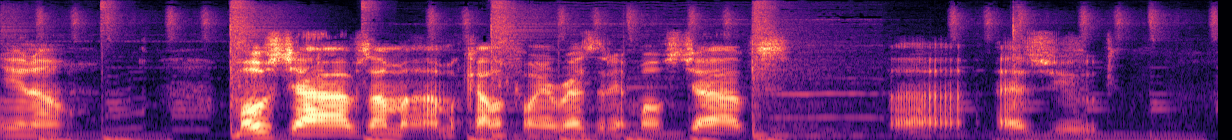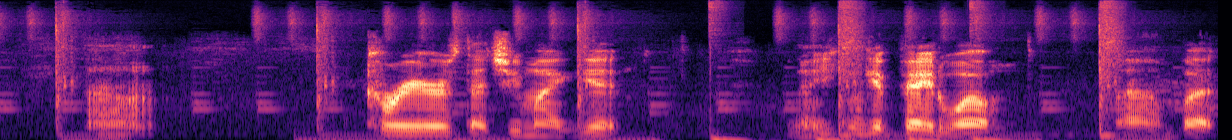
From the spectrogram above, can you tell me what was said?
You know, most jobs. I'm a, I'm a California resident. Most jobs, uh, as you uh, careers that you might get, you know, you can get paid well, uh, but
